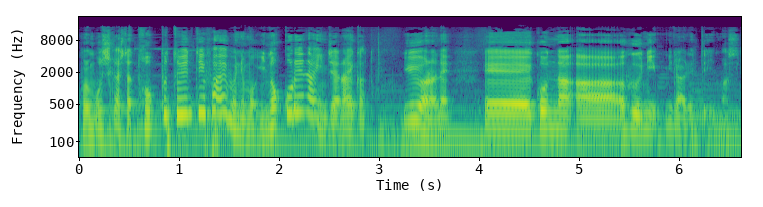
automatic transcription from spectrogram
これもしかしたらトップ25にも居残れないんじゃないかというようなね、えー、こんな風に見られています。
